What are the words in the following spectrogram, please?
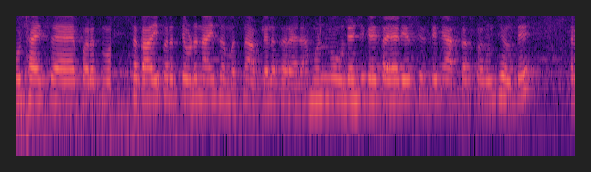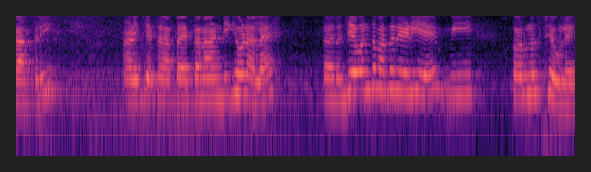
उठायचं आहे परत मग सकाळी परत तेवढं नाही जमत ना आपल्याला करायला. म्हणून मग उद्याची काही तयारी असेल ते मी आत्ताच करून ठेवते रात्री. आणि चेतन आता येताना अंडी घेऊन आलाय. तर जेवण तर माझं रेडी आहे मी करूनच ठेवलंय.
